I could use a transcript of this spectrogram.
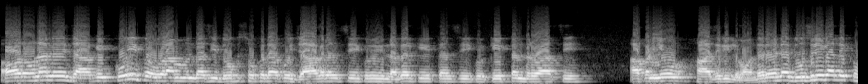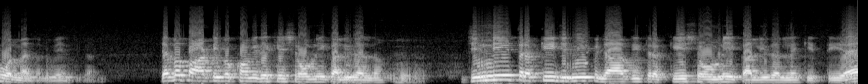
ਔਰ ਉਹਨਾਂ ਨੇ ਜਾ ਕੇ ਕੋਈ ਪ੍ਰੋਗਰਾਮ ਹੁੰਦਾ ਸੀ ਦੁੱਖ ਸੁੱਖ ਦਾ ਕੋਈ ਜਾਗਰਣ ਸੀ ਕੋਈ ਨਗਰ ਕੀਰਤਨ ਸੀ ਕੋਈ ਕੀਰਤਨ ਦਰਬਾਰ ਸੀ ਆਪਣੀ ਉਹ ਹਾਜ਼ਰੀ ਲਵਾਉਂਦੇ ਰਹੇ ਨੇ। ਦੂਸਰੀ ਗੱਲ ਇੱਕ ਹੋਰ ਮੈਂ ਤੁਹਾਨੂੰ ਬੇਨਤੀ ਕਰਦਾ। ਜੇ ਆਪਾਂ ਪਾਰਟੀ ਪੱਖੋਂ ਵੀ ਦੇਖੀਏ ਸ਼੍ਰੋਮਣੀ ਅਕਾਲੀ ਦਲ ਦਾ ਜਿੰਨੀ ਤਰੱਕੀ ਜਿੰਨੀ ਪੰਜਾਬ ਦੀ ਤਰੱਕੀ ਸ਼੍ਰੋਮਣੀ ਅਕਾਲੀ ਦਲ ਨੇ ਕੀਤੀ ਹੈ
